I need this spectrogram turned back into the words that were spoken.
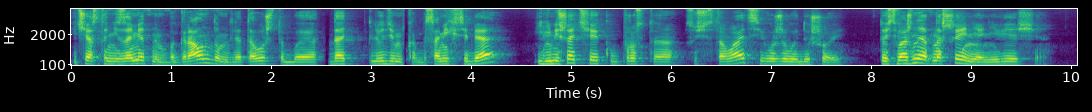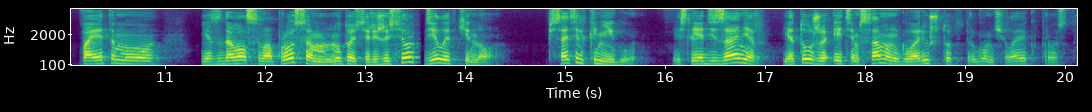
и часто незаметным бэкграундом для того, чтобы дать людям как бы самих себя и не мешать человеку просто существовать с его живой душой. То есть важны отношения, а не вещи. Поэтому я задавался вопросом, ну то есть режиссер делает кино, писатель книгу. Если я дизайнер, я тоже этим самым говорю что-то другому человеку просто.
